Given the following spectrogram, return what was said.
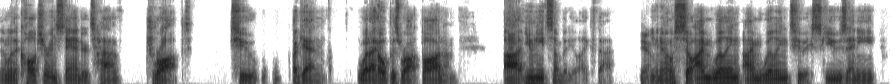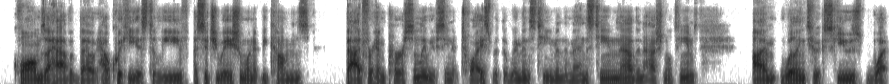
and when the culture and standards have dropped to again what I hope is rock bottom. Uh, you need somebody like that. Yeah. You know, so I'm willing I'm willing to excuse any qualms I have about how quick he is to leave a situation when it becomes bad for him personally. We've seen it twice with the women's team and the men's team now, the national teams. I'm willing to excuse what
